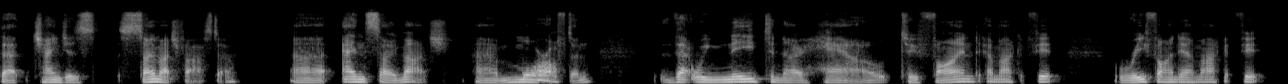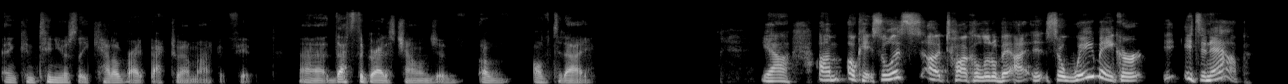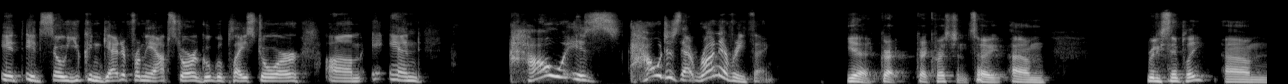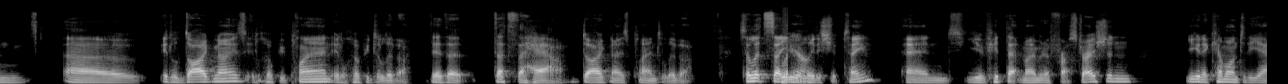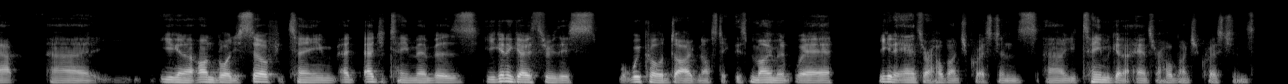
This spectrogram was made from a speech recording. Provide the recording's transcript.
that changes so much faster uh, and so much uh, more often that we need to know how to find our market fit, refine our market fit, and continuously calibrate back to our market fit. Uh, that's the greatest challenge of of of today. Yeah. Um, okay. So let's uh, talk a little bit. Uh, so Waymaker, it's an app. It, it's so you can get it from the App Store, Google Play Store, um, and how is how does that run everything? Yeah, great, great question. So um, really simply, um, uh, it'll diagnose, it'll help you plan, it'll help you deliver. They're the that's the how diagnose, plan, deliver. So let's say you're a leadership team and you've hit that moment of frustration. You're going to come onto the app. Uh, you're going to onboard yourself, your team, add, add your team members. You're going to go through this what we call a diagnostic. This moment where you're going to answer a whole bunch of questions. Uh, your team are going to answer a whole bunch of questions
